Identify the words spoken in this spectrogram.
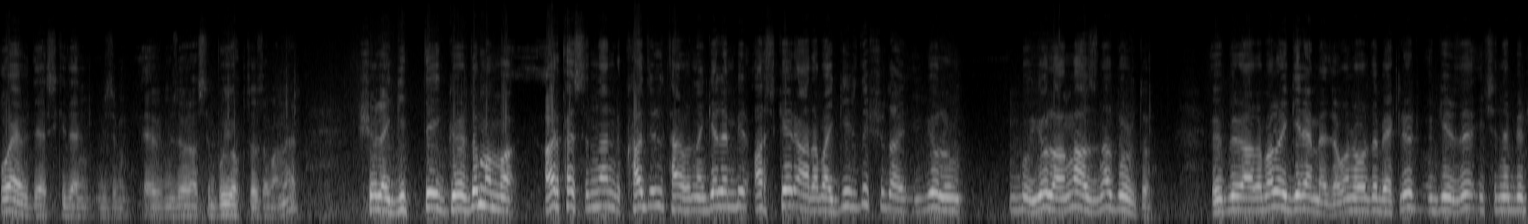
O evde eskiden bizim evimiz orası. Bu yoktu o zamanlar. Şöyle gitti gördüm ama arkasından Kadir tarafından gelen bir askeri araba girdi. Şurada yolun bu yolun ağzına durdu. Öbür arabalar giremedi. Onu orada bekliyor. Girdi. İçinde bir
